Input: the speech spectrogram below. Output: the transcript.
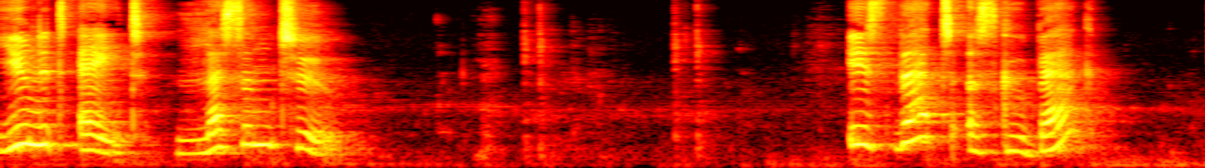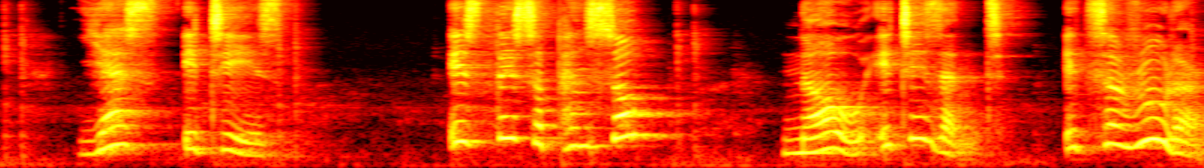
Unit 8, Lesson 2. Is that a school bag? Yes, it is. Is this a pencil? No, it isn't. It's a ruler.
